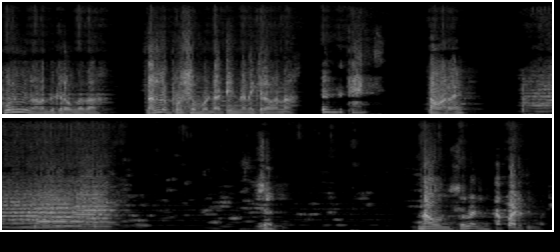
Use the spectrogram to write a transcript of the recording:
புரிஞ்சு நடந்துக்கிறவங்க தான். நல்ல புருஷன் பொண்டாட்டின்னு நினைக்கிறவன்? நான். வரேன். நான் ஒன்னு சொன்ன நீங்க தப்பா எடுத்துக்க மாட்டீங்க.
